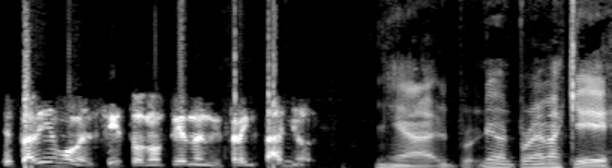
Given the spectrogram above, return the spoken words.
está bien jovencito, no tiene ni 30 años. Ya, el problema es que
